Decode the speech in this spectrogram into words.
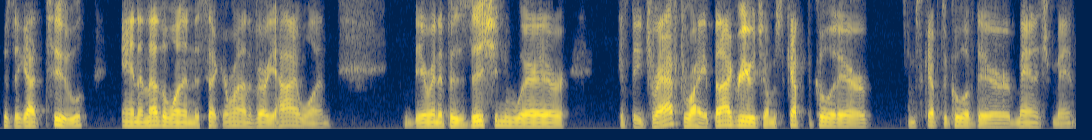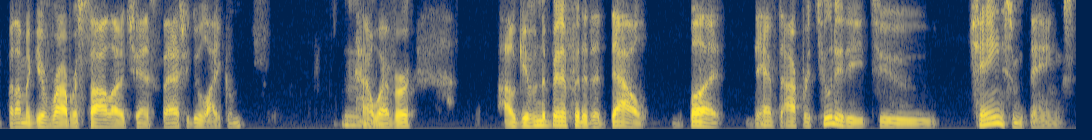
because they got two and another one in the second round, a very high one, they're in a position where if they draft right, but I agree with you, I'm skeptical of their I'm skeptical of their management, but I'm gonna give Robert Saleh a chance because I actually do like him. Mm-hmm. However, I'll give him the benefit of the doubt, but they have the opportunity to change some things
